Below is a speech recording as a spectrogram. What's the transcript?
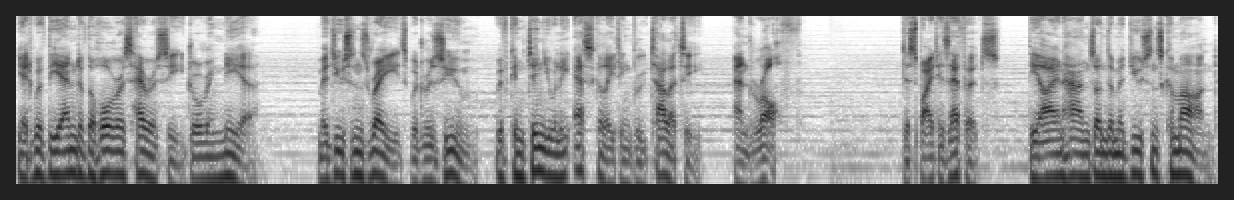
Yet with the end of the Horus heresy drawing near, Meduson's raids would resume with continually escalating brutality and wrath. Despite his efforts, the Iron Hands under Meduson's command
